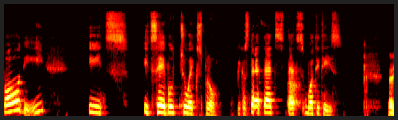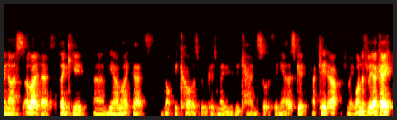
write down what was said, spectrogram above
body it's it's able to explore because that that's that's what it is. Very nice. I like that. Thank you. Um, yeah, I like that. Not because, but because maybe we can sort of thing. Yeah, that's good. That cleared it up for me. Wonderfully. Okay.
